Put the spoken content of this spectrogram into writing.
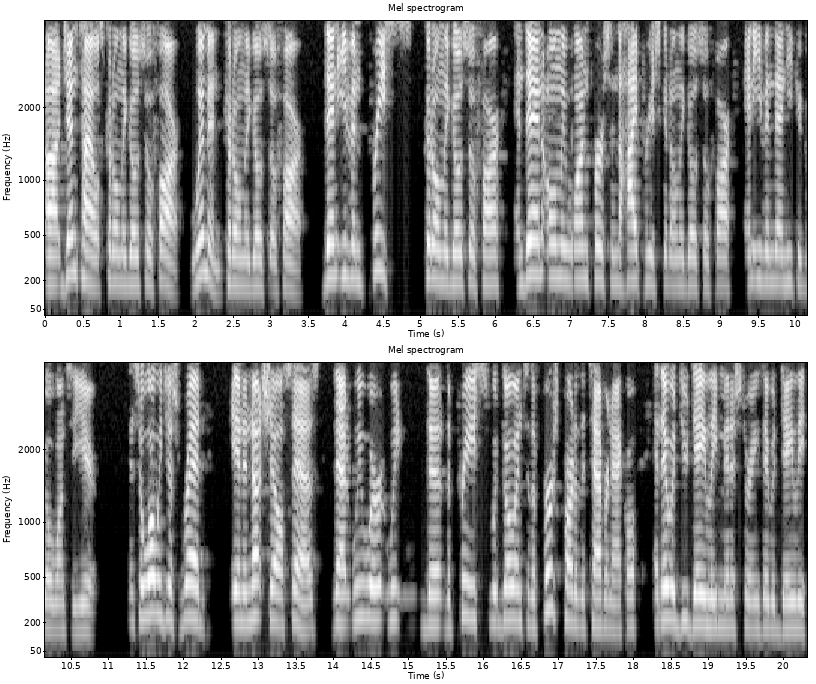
Uh, Gentiles could only go so far. Women could only go so far. Then even priests could only go so far. And then only one person, the high priest, could only go so far. And even then he could go once a year. And so what we just read in a nutshell says that we were, we, the, the priests would go into the first part of the tabernacle and they would do daily ministerings. They would daily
